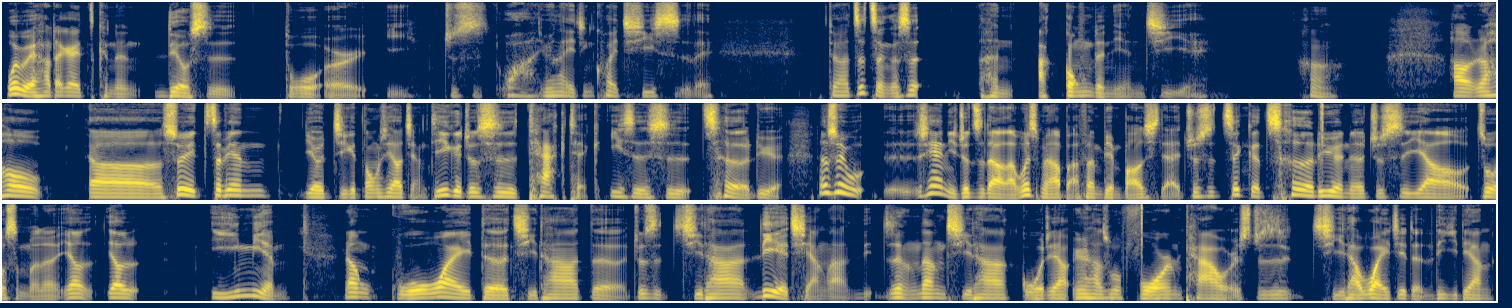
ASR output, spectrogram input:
我以为他大概可能六十多而已，就是哇，原来已经快七十嘞，对啊，这整个是很阿公的年纪耶，哼，好，然后呃，所以这边有几个东西要讲，第一个就是 tactic，意思是策略，那所以呃现在你就知道了，为什么要把粪便包起来，就是这个策略呢，就是要做什么呢？要要以免。让国外的其他的就是其他列强啊，让让其他国家，因为他说 foreign powers 就是其他外界的力量，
